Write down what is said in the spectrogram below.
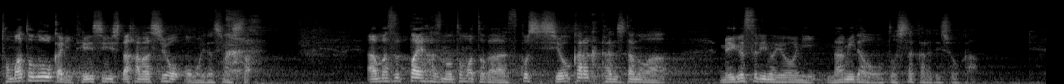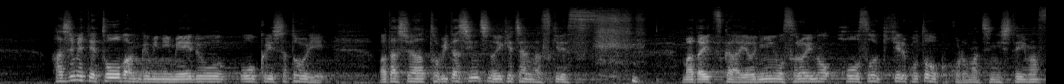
トマト農家に転身した話を思い出しました。甘酸っぱいはずのトマトが少し塩辛く感じたのは目薬のように涙を落としたからでしょうか。初めて当番組にメールをお送りした通り私は飛び出しんちの池ちゃんが好きです。またいつか4人お揃いの放送を聞けることを心待ちにしています。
